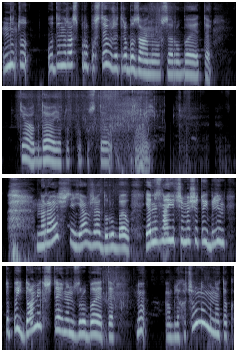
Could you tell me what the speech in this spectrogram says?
не тут один раз пропустив, вже треба заново все робити. Як, де я тут пропустив? Ай. Нарешті я вже доробив. Я не знаю, чи ми ще той, блін, тупий домік встигнемо зробити. Ну, а бляха, чому воно мене так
